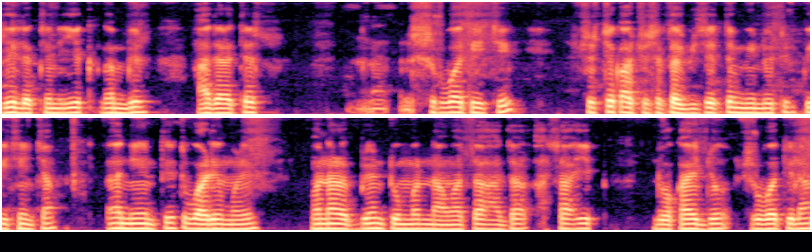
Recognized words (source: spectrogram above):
ही लक्षणे एक गंभीर आजाराच्या सुरुवातीची सूचक असू शकतात. विशेषतः मेंदूतील पेशींच्या अनियंत्रित वाढीमुळे होणारा ब्रेन ट्यूमर नावाचा आजार असा एक धोका आहे जो सुरुवातीला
